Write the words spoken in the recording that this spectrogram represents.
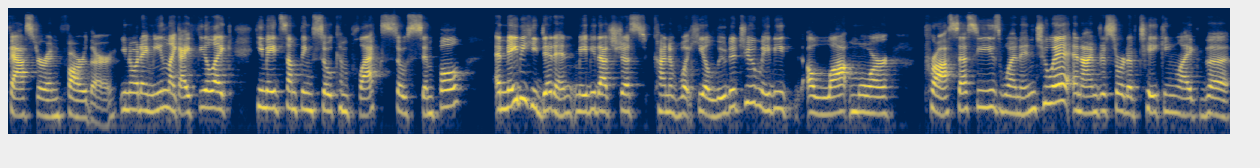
faster and farther. You know what I mean? Like I feel like he made something so complex, so simple and maybe he didn't. Maybe that's just kind of what he alluded to. Maybe a lot more processes went into it. And I'm just sort of taking like the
